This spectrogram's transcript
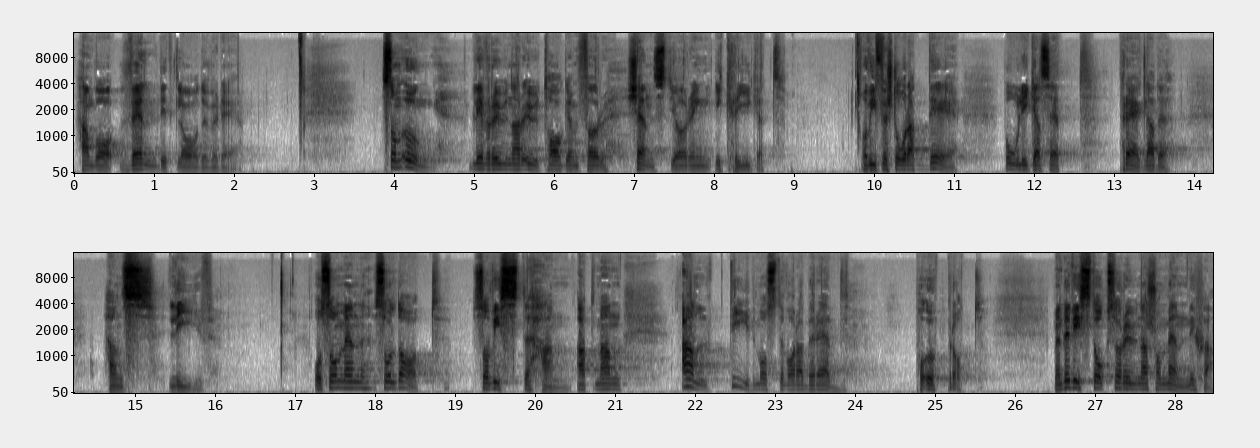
Han var väldigt glad över det. Som ung blev Runar uttagen för tjänstgöring i kriget. Och vi förstår att det på olika sätt präglade hans liv. Och som en soldat så visste han att man alltid måste vara beredd på uppbrott. Men det visste också Runar som människa.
